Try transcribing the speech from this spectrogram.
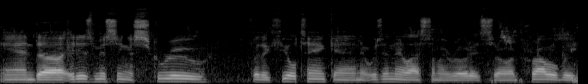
And uh, it is missing a screw for the fuel tank, and it was in there last time I rode it. So I probably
